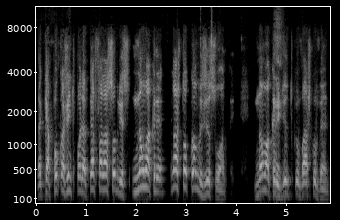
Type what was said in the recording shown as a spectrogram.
Daqui a pouco a gente pode até falar sobre isso. Não acredito. Nós tocamos isso ontem. Não acredito que o Vasco vende.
